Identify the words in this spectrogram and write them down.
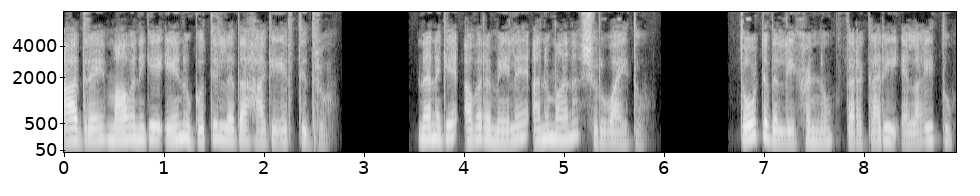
ಆದ್ರೆ ಮಾವನಿಗೆ ಏನು ಗೊತ್ತಿಲ್ಲದ ಹಾಗೆ ಇರ್ತಿದ್ರು. ನನಗೆ ಅವರ ಮೇಲೆ ಅನುಮಾನ ಶುರುವಾಯಿತು. ತೋಟದಲ್ಲಿ ಹಣ್ಣು, ತರಕಾರಿ ಎಲ್ಲ ಇತ್ತು.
